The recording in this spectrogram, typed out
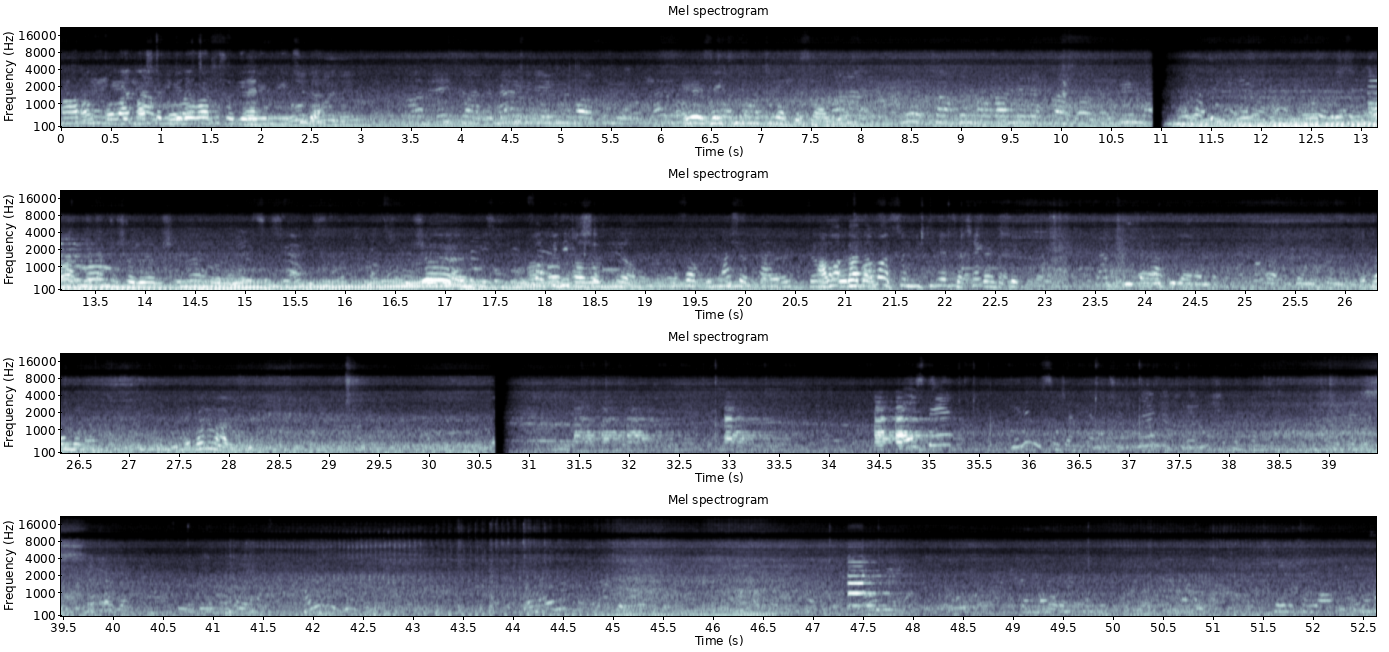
Abi olan başka bir görev varmış o görev yerine geçiyor da. Evet zeytinli maçı yapması abi. Abi ne olmuş oraya bir şey var mı? Yok. Ufak bir dikiş yapıyor. Ufak bir dikiş yapıyor. Ama kanamazsın ikide bir Sen çekme. çekme. Efendim? Efendim abi? Özde, gelir misin canım yavrucuğum? Çocuklar götürüyormuş. Thank you.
